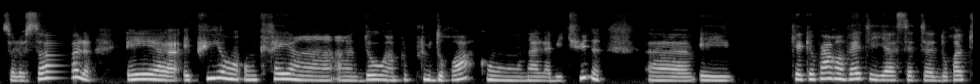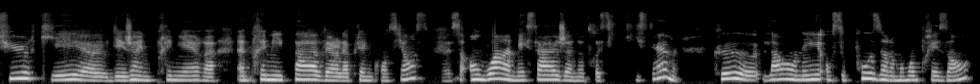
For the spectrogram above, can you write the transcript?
sur le sol, et, et puis on, on crée un, un, dos un peu plus droit qu'on a l'habitude, et quelque part en fait il y a cette droiture qui est euh, déjà une première, un premier pas vers la pleine conscience. Ça envoie un message à notre système que euh, là, on est, on se pose dans le moment présent.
